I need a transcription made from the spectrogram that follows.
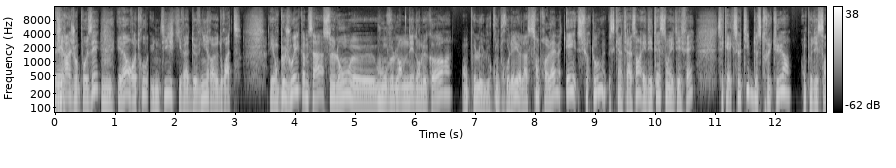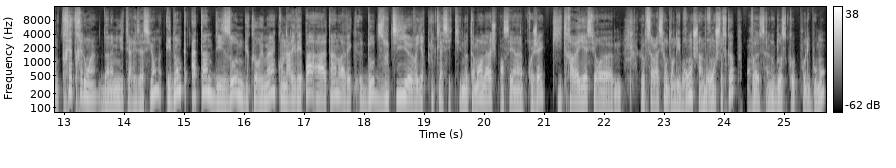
virage opposé, mm. et là on retrouve une tige qui va devenir euh, droite. Et on peut jouer comme ça, selon euh, où on veut l'emmener dans le corps, on peut le, contrôler là sans problème. Et surtout, ce qui est intéressant, et des tests ont été faits, c'est qu'avec ce type de structure, on peut descendre très très loin dans la militarisation et donc atteindre des zones du corps humain qu'on n'arrivait pas à atteindre avec d'autres outils, on va dire, plus classiques. Notamment là, je pensais à un projet qui travaillait sur euh, l'observation dans les bronches, un bronchoscope. Enfin, c'est un odoscope pour les poumons.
